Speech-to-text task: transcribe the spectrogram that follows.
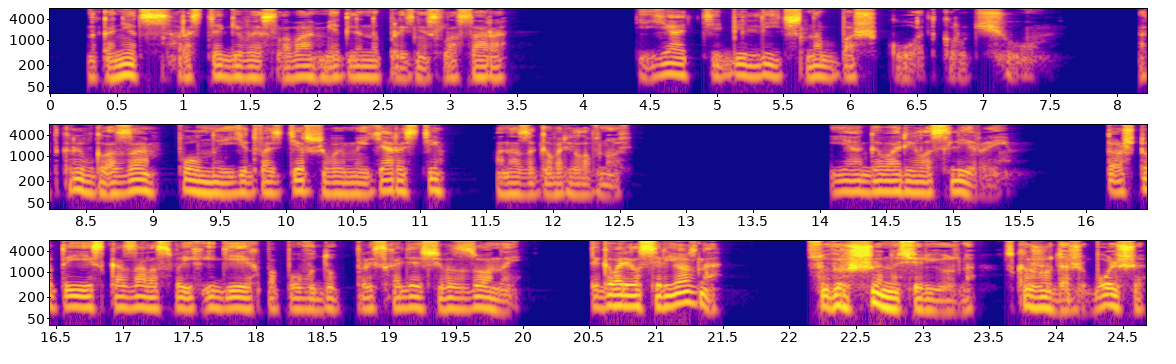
— наконец, растягивая слова, медленно произнесла Сара. «Я тебе лично башку откручу». Открыв глаза, полные едва сдерживаемой ярости, она заговорила вновь. «Я говорила с Лирой. То, что ты ей сказала о своих идеях по поводу происходящего с зоной, ты говорил серьезно? Совершенно серьезно. Скажу даже больше.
